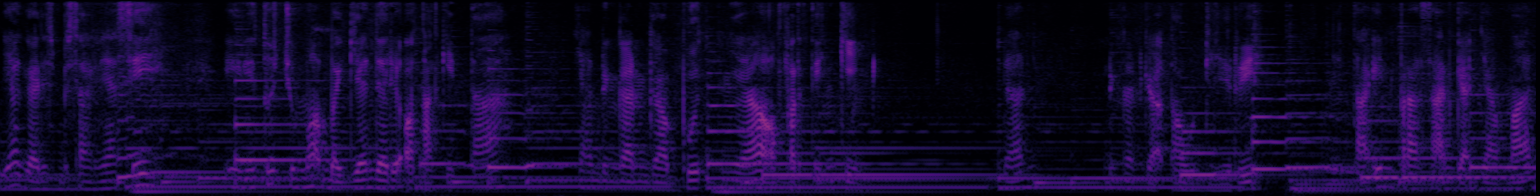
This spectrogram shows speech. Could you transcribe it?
Ya garis besarnya sih ini tuh cuma bagian dari otak kita yang dengan gabutnya overthinking dan dengan gak tahu diri mintain perasaan gak nyaman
